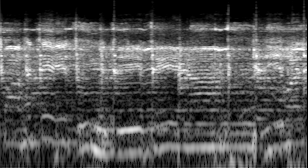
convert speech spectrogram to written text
पाहते तुमची सेना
